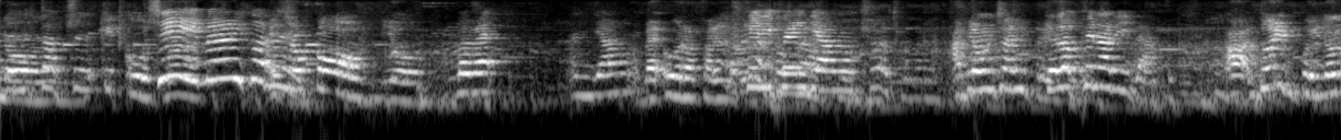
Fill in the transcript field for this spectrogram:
No, le torce. che cosa? Sì, me lo ricordo. È troppo ovvio. Vabbè, andiamo. Vabbè, ora faremo. Che riprendiamo. Abbiamo già Te l'ho ripreso. appena ridato. Ah, d'ora in poi non,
